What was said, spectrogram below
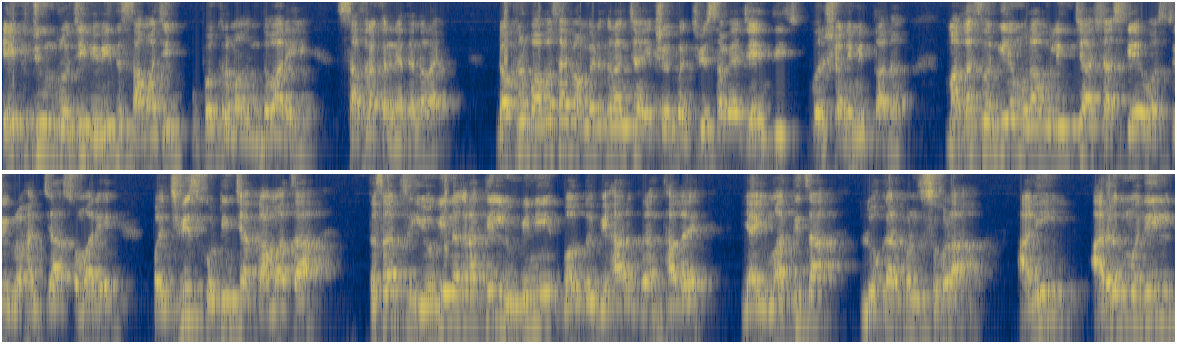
एक जून रोजी विविध सामाजिक उपक्रमांद्वारे साजरा करण्यात येणार आहे. डॉक्टर बाबासाहेब आंबेडकरांच्या एकशे पंचवीसाव्या जयंती वर्षानिमित्तानं मागासवर्गीय मुला मुलींच्या शासकीय वसतिगृहांच्या सुमारे पंचवीस कोटींच्या कामाचा तसंच योगीनगरातील लुंबिनी बौद्ध विहार ग्रंथालय या इमारतीचा लोकार्पण सोहळा आणि आरगमधील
